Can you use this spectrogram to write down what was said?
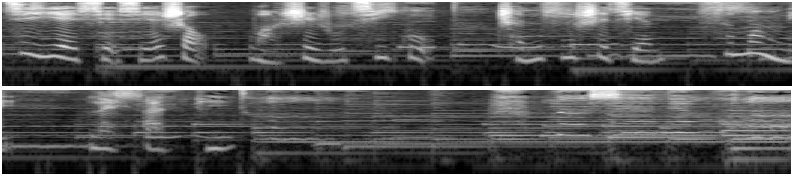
寂夜写携手，往事如期故。沉思事前，似梦里，泪暗滴。那些年华。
